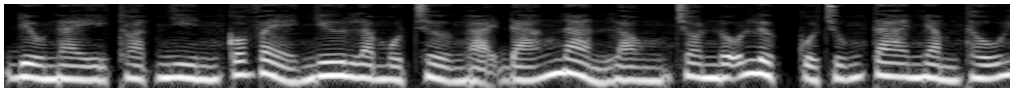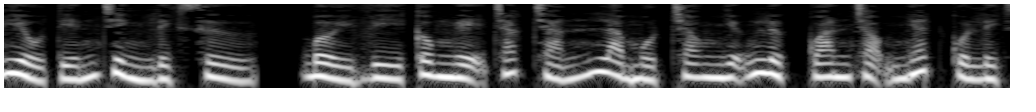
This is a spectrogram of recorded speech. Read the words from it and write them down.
Điều này thoạt nhìn có vẻ như là một trở ngại đáng nản lòng cho nỗ lực của chúng ta nhằm thấu hiểu tiến trình lịch sử, bởi vì công nghệ chắc chắn là một trong những lực quan trọng nhất của lịch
